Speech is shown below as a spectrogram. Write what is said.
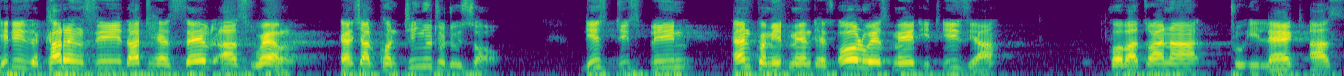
it is a currency that has served us well and shall continue to do so. This discipline and commitment has always made it easier for Botswana to elect us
